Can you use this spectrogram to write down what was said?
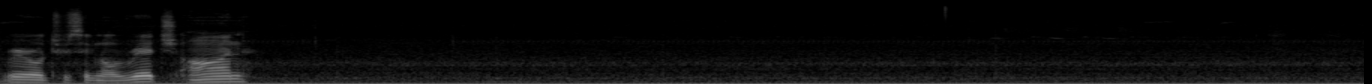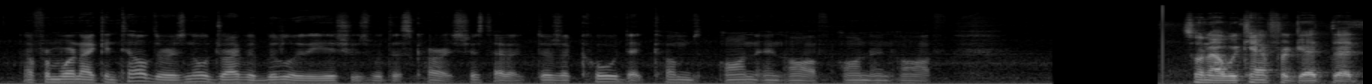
Rear O2 signal rich on. Now from what I can tell, there is no drivability issues with this car. It's just that there's a code that comes on and off, on and off. So now we can't forget that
